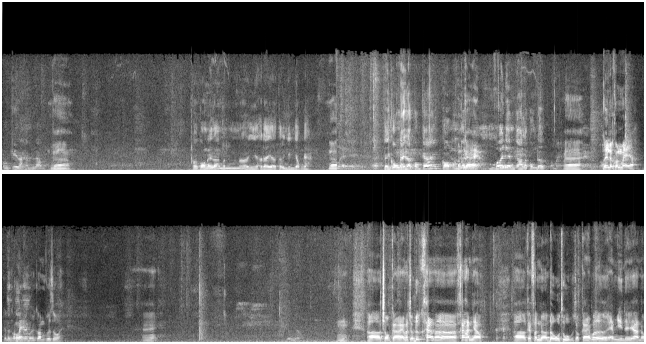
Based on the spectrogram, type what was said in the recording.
Con kia là 25 vâng còn con này là mình ở ở đây là tự nhiên giống ra à, thì con này là con cái con, Con mới, cái. mới đem ra là con đực à đây là con mẹ à? Đây là con Con mẹ. cái con vừa rồi. Đấy. Ừ. À, chó cái và chó đực khác à, khác hẳn nhau. À, cái phần à, đầu thủ của chó cái mà em nhìn thấy là nó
